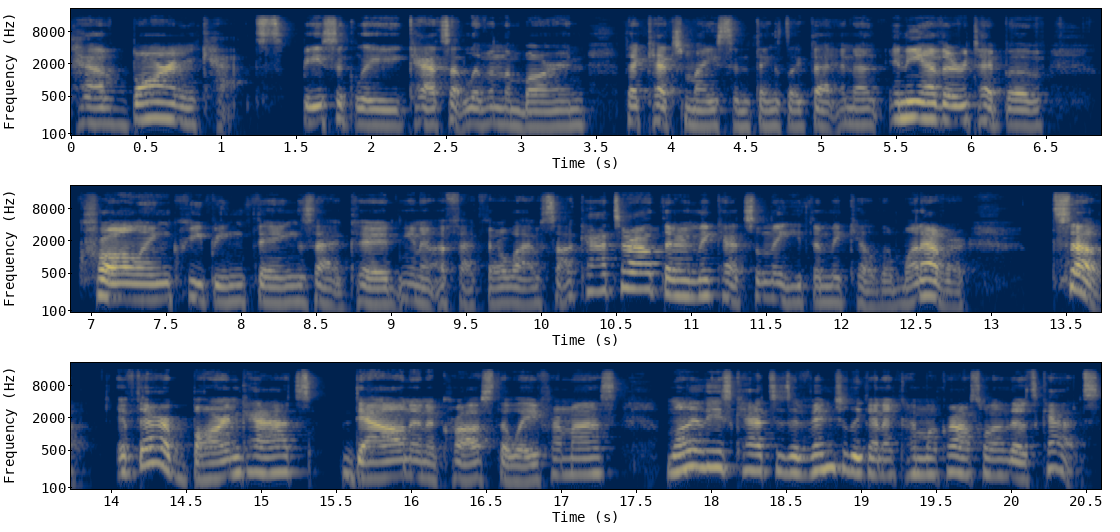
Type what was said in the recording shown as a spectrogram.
have barn cats, basically cats that live in the barn that catch mice and things like that, and uh, any other type of crawling, creeping things that could, you know, affect their livestock. Cats are out there and they catch them, they eat them, they kill them, whatever. So, if there are barn cats down and across the way from us, one of these cats is eventually going to come across one of those cats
